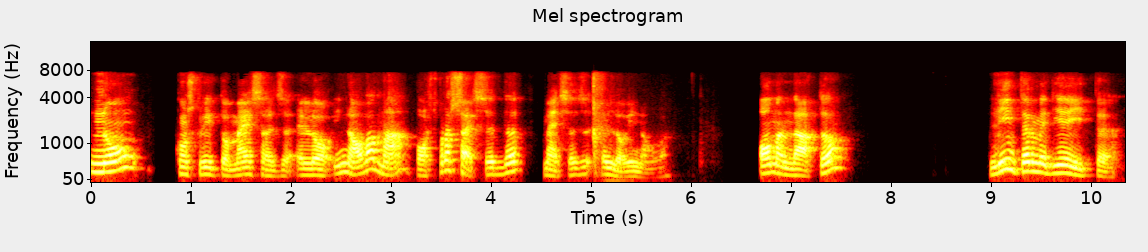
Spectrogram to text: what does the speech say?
non con scritto message hello innova, ma post processed message hello innova. Ho mandato, l'intermediate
